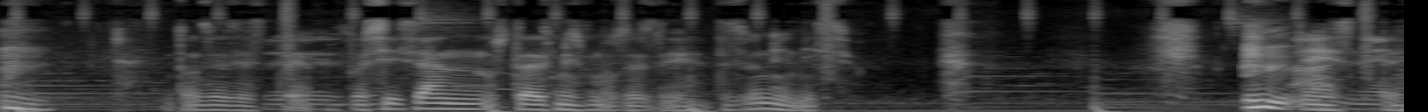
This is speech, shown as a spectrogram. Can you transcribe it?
Entonces, este, Sí, pues sí. sean ustedes mismos desde, desde un inicio. Ah, este.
